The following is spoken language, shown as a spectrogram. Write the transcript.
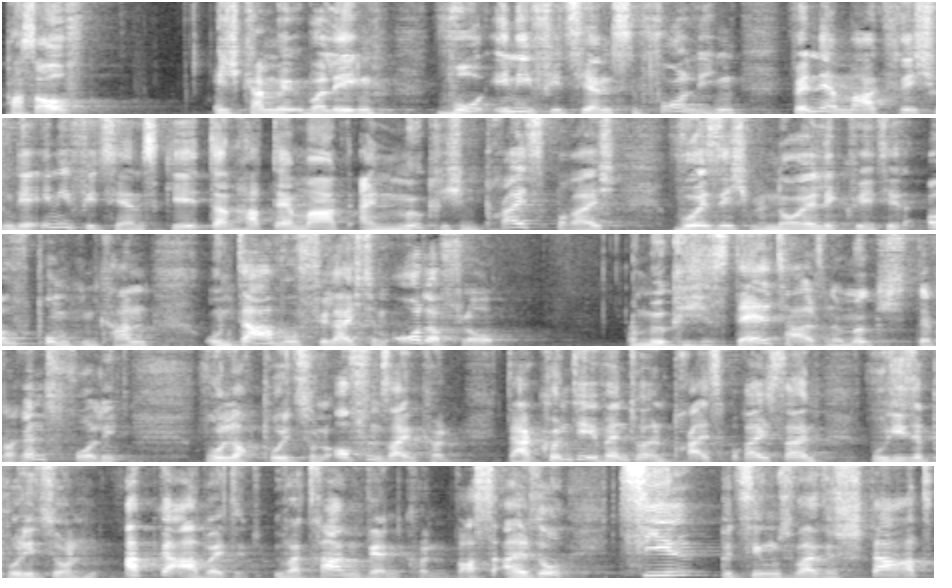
pass auf, ich kann mir überlegen, wo Ineffizienzen vorliegen. Wenn der Markt Richtung der Ineffizienz geht, dann hat der Markt einen möglichen Preisbereich, wo er sich mit neuer Liquidität aufpumpen kann. Und da, wo vielleicht im Orderflow ein mögliches Delta, also eine mögliche Differenz vorliegt, wo noch Positionen offen sein können, da könnte eventuell ein Preisbereich sein, wo diese Positionen abgearbeitet, übertragen werden können. Was also Ziel bzw. Start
